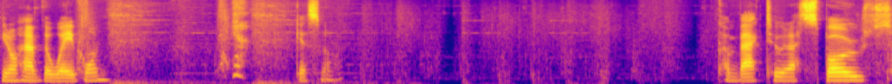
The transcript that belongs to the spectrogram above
You don't have the wave one? Guess not. Come back to it, I suppose.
